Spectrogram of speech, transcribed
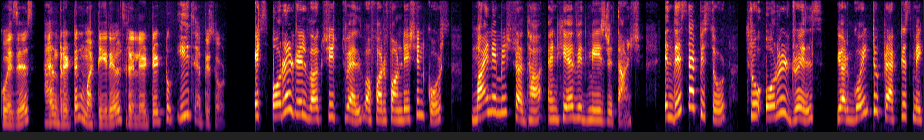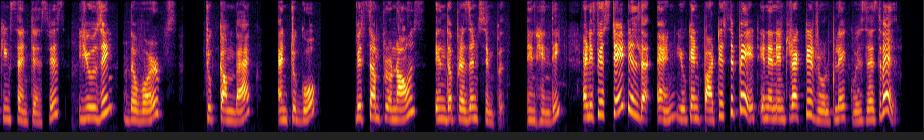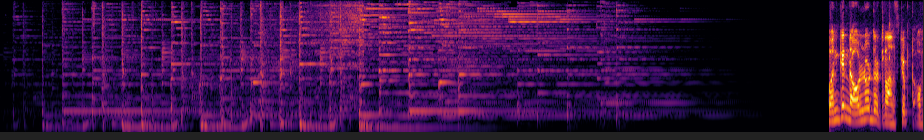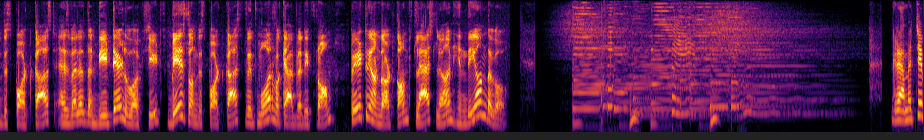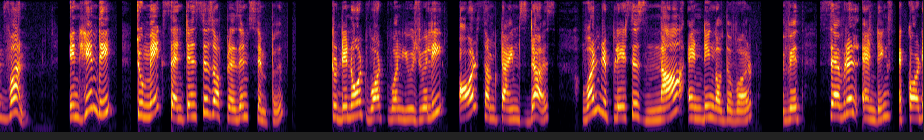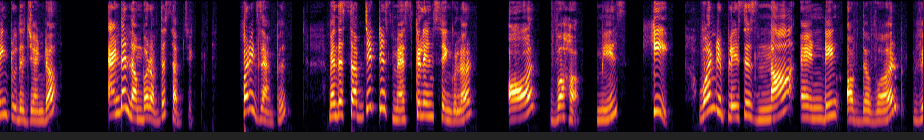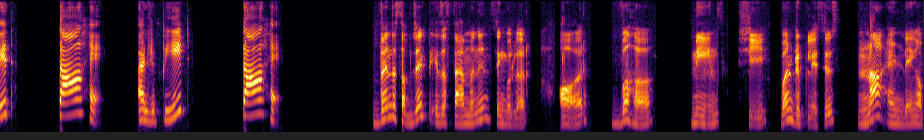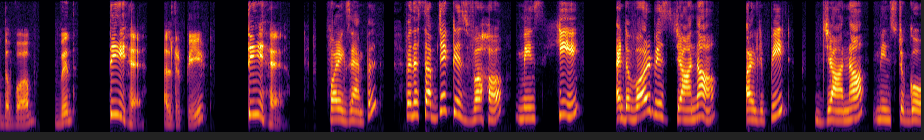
quizzes, and written materials related to each episode. It's Oral Drill Worksheet 12 of our foundation course. My name is Shraddha and here with me is Ritansh. In this episode, through oral drills, you are going to practice making sentences using the verbs to come back and to go with some pronouns in the present simple in Hindi. And if you stay till the end, you can participate in an interactive role play quiz as well. One can download the transcript of this podcast as well as the detailed worksheets based on this podcast with more vocabulary from patreon.com slash learn Hindi on the go. Grammar tip 1. In Hindi, to make sentences of present simple, to denote what one usually or sometimes does, one replaces na ending of the verb with several endings according to the gender and the number of the subject. For example, when the subject is masculine singular or vah means he, one replaces na ending of the verb with ta hai. I'll repeat, ta hai. When the subject is a feminine singular or vah means she, one replaces na ending of the verb with T है। I repeat टी है। For example when the subject is वह means he and the verb is जाना I repeat जाना means to go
